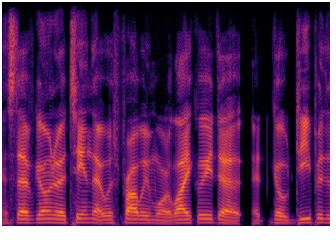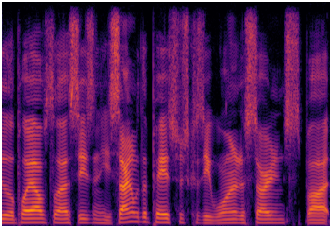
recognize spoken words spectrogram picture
instead of going to a team that was probably more likely to uh, go deep into the playoffs last season, he signed with the Pacers because he wanted a starting spot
